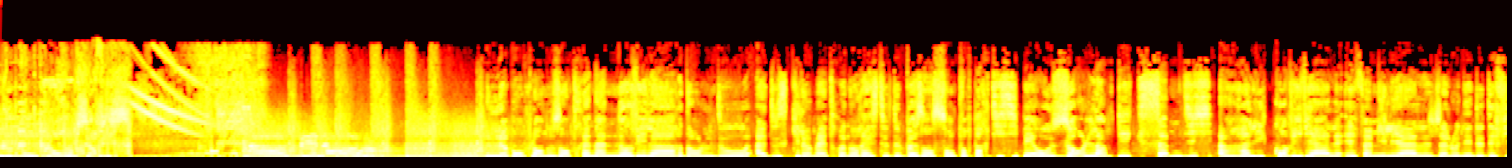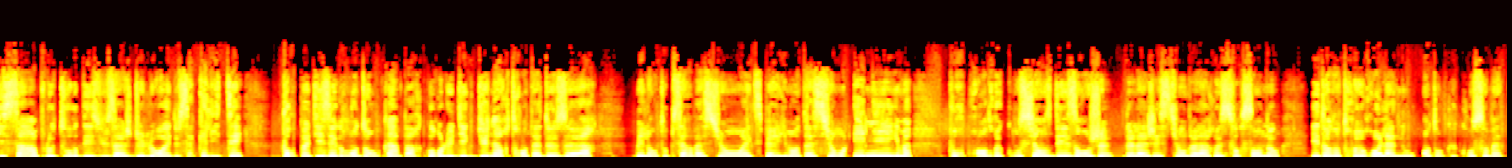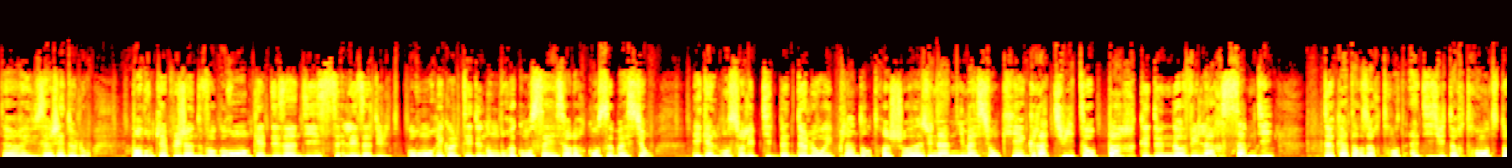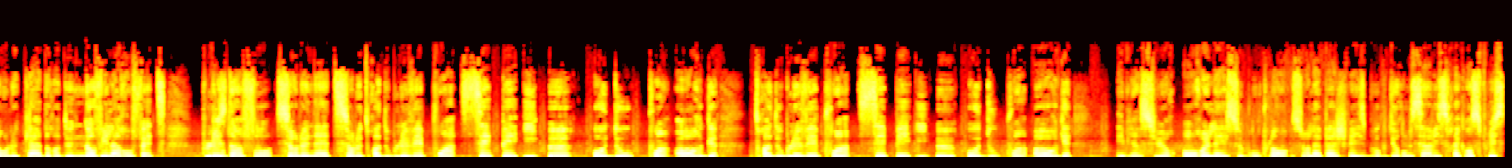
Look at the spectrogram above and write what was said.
le bon plan room service. C'est énorme Le bon plan nous entraîne à Novillard dans le Doubs, à 12 km au nord-est de Besançon pour participer aux Olympiques samedi, un rallye convivial et familial jalonné de défis simples autour des usages de l'eau et de sa qualité. Pour petits et grands donc, un parcours ludique d'une heure trente à deux heures mêlant observation, expérimentation, énigmes, pour prendre conscience des enjeux de la gestion de la ressource en eau et de notre rôle à nous en tant que consommateurs et usagers de l'eau. Pendant que les plus jeunes vogueront en quête des indices, les adultes pourront récolter de nombreux conseils sur leur consommation, également sur les petites bêtes de l'eau et plein d'autres choses. Une animation qui est gratuite au parc de Novillard samedi de 14h30 à 18h30 dans le cadre de Novillard en fait. Plus d'infos sur le net sur le www.cpieodou.org www.cpieodou.org et bien sûr, on relaie ce bon plan sur la page Facebook du Room Service Fréquence Plus.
